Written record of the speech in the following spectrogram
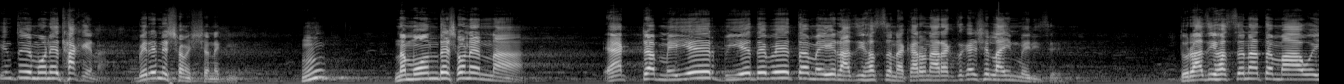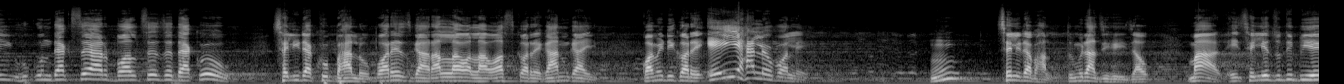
কিন্তু এ মনে থাকে না। বেরেনের সমস্যা নাকি? হুম? না, মন দিয়ে শোনেন না। একটা মেয়ের বিয়ে দেবে, তা মেয়ে রাজি হচ্ছে না, কারণ আর এক জায়গায় সে লাইন মেরিছে। তো রাজি হচ্ছে না, তা মা ওই হুকুম দেখছে আর বলছে যে, দেখো ছেলেটা খুব ভালো, পরেশগার আল্লাহ আল্লাহ ওয়াজ করে, গান গায়, কমেডি করে, এই হ্যালো বলে। হুম? ছেলেটা ভালো, তুমি রাজি হয়ে যাও। মা, এই ছেলে যদি বিয়ে,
